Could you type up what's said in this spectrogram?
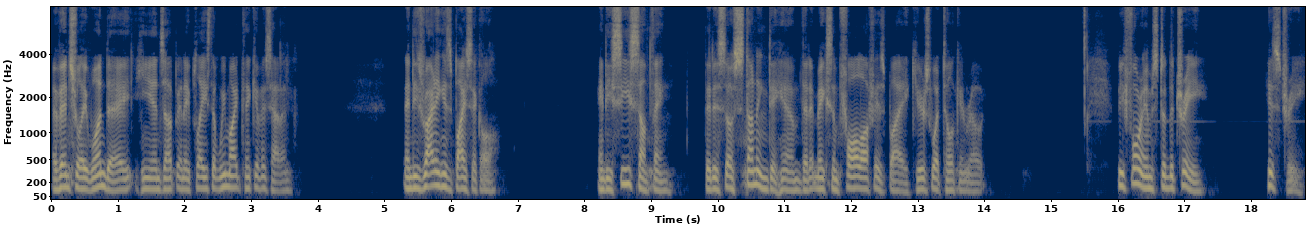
Eventually, one day, he ends up in a place that we might think of as heaven. And he's riding his bicycle, and he sees something that is so stunning to him that it makes him fall off his bike. Here's what Tolkien wrote before him stood the tree, his tree,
